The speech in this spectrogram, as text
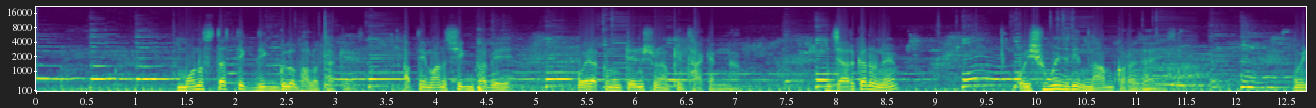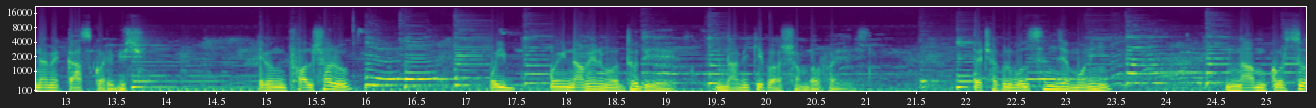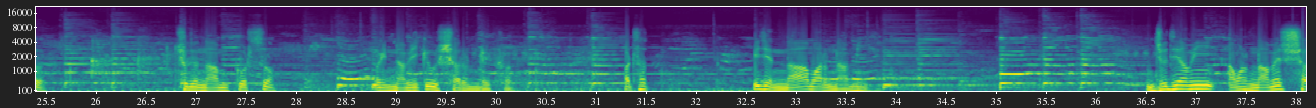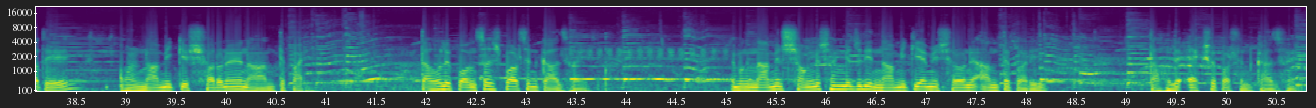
মনস্তাত্ত্বিক দিকগুলো ভালো থাকে। আপনি মানসিকভাবে ওই রকম টেনশন আপনি থাকেন না। যার কারণে ওই সময় যদি নাম করা যায়, ওই নামে কাজ করে বেশি। এবং ফলস্বরূপ ওই ওই নামের মধ্য দিয়ে নামিকে পাওয়া সম্ভব হয়? তাই ঠাকুর বলছেন যে মনি নাম করছ? শুধু নাম করছ? ওই নামীকেও স্মরণ রেখো। অর্থাৎ এই যে নাম আর নামই যদি আমি আমার নামের সাথে আমার নামীকে স্মরণে না আনতে পারি, তাহলে পঞ্চাশ পার্সেন্ট কাজ হয়। এবং নামের সঙ্গে সঙ্গে যদি নামীকে আমি স্মরণে আনতে পারি, তাহলে একশো পার্সেন্ট কাজ হয়।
